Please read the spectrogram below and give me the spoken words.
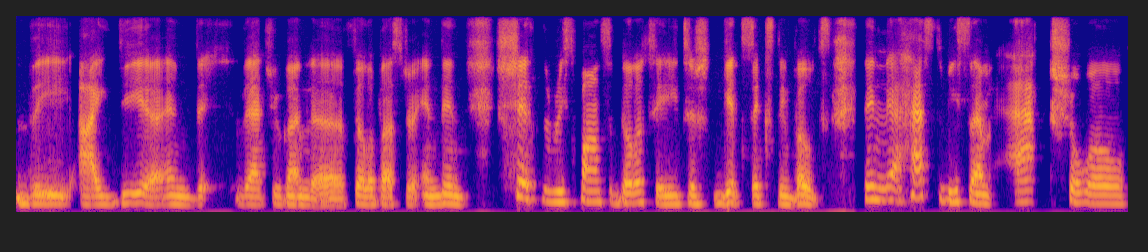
the idea and that you're going to filibuster and then shift the responsibility to get 60 votes, then there has to be some actual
